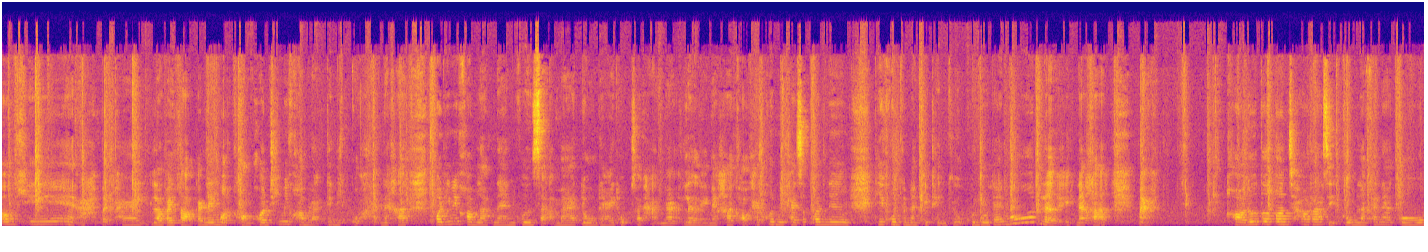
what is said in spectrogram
โอเคอะเปิดไพ่เราไปต่อกันในหมวดของคนที่มีความรักกันดีกว่านะคะ คนที่มีความรักนั้นคุณสามารถดูได้ทุกสถานะเลยนะคะ ขอแค่คุณมีใครสักคนหนึ่งที่คุณกำลังคิดถึงอยู่คุณดูได้หมดเลยนะคะมา อดูตัวตนชาวราศีกุมและคนากุม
